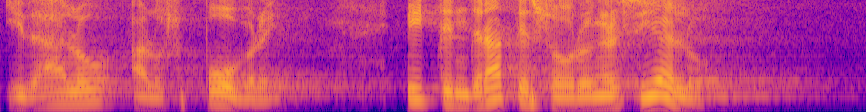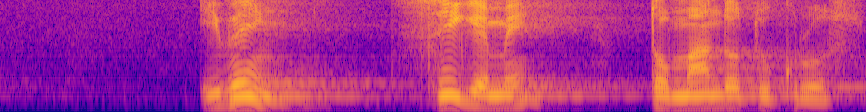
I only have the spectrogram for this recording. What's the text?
y dalo a los pobres y tendrá tesoro en el cielo. Y ven, sígueme tomando tu cruz.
